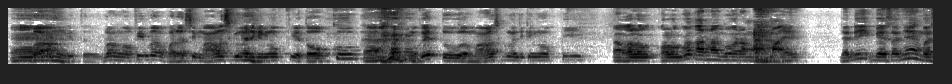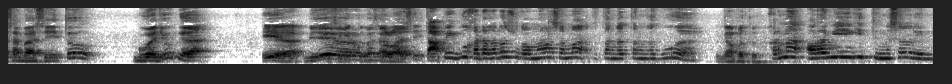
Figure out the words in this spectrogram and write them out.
Eh. bang gitu. Bang ngopi bang. Padahal sih males gue ngajakin ngopi. Ya toku. Mau gitu males gue ngajakin ngopi. Nah kalau kalau gue karena gue orang lama ya jadi biasanya yang bahasa basi itu gue juga. Iya dia gitu. bahasa kalau basi. Tapi gue kadang-kadang suka malas sama tetangga-tetangga gue ngapa tuh? Karena orangnya gitu ngeselin.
